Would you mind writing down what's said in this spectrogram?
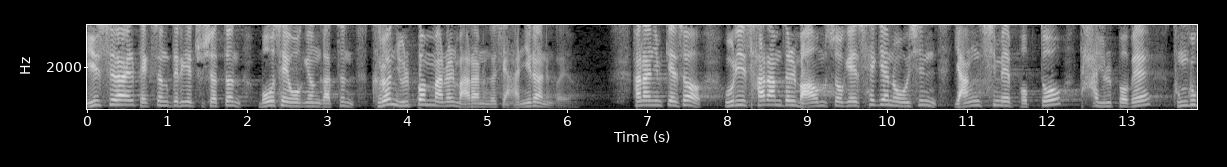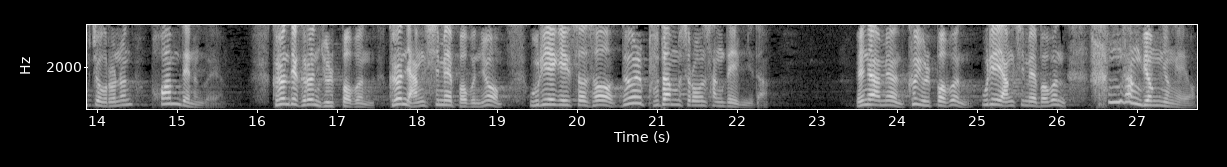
이스라엘 백성들에게 주셨던 모세오경 같은 그런 율법만을 말하는 것이 아니라는 거예요. 하나님께서 우리 사람들 마음속에 새겨 놓으신 양심의 법도 다 율법에 궁극적으로는 포함되는 거예요. 그런데 그런 율법은, 그런 양심의 법은요, 우리에게 있어서 늘 부담스러운 상대입니다. 왜냐하면 그 율법은, 우리의 양심의 법은 항상 명령해요.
